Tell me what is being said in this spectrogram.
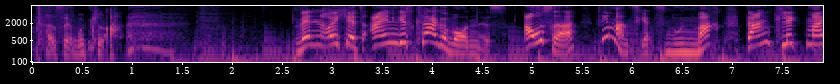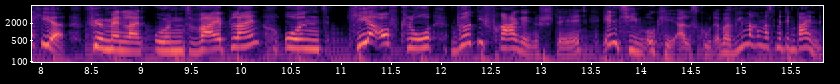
das ist ja wohl klar. Wenn euch jetzt einiges klar geworden ist, außer wie man es jetzt nun macht, dann klickt mal hier für Männlein und Weiblein und hier auf Klo wird die Frage gestellt, intim, okay, alles gut, aber wie machen wir es mit den Beinen?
